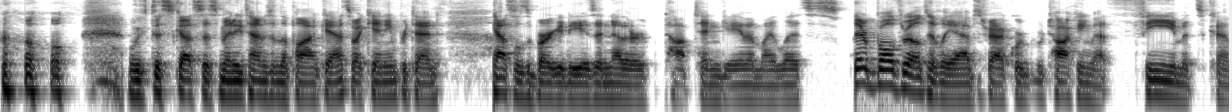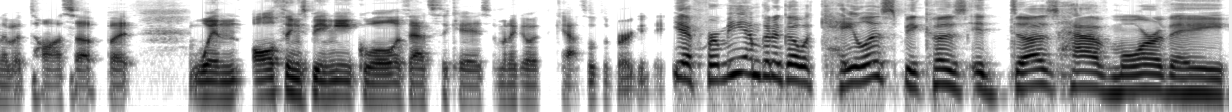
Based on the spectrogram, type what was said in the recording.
we've discussed this many times in the podcast, so I can't even pretend. Castles of Burgundy is another top 10 game in my lists. They're both relatively abstract. We're, we're talking about theme, it's kind of a toss up, but when all things being equal, if that's the case, I'm going to go with the Castles of Burgundy. Yeah, for me, I'm going to go with Caylus because it does have more of a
